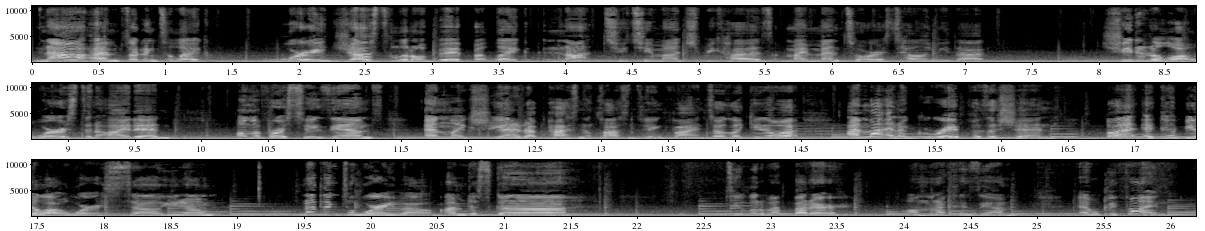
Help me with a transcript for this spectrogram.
now I'm starting to like worry just a little bit, but like not too, too much because my mentor is telling me that she did a lot worse than I did on the first two exams and like she ended up passing the class and doing fine. So I was like, you know what? I'm not in a great position, but it could be a lot worse. So, you know, nothing to worry about. I'm just gonna do a little bit better on the next exam and we'll be fine.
